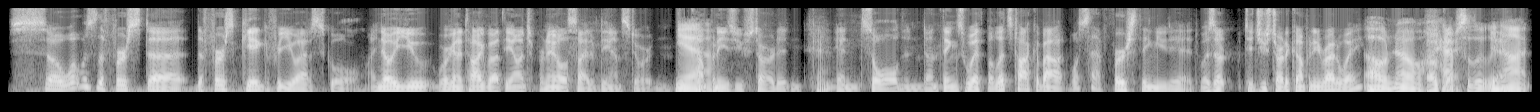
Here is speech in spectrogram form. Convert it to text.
So, what was the first uh, the first gig for you out of school? I know you. We're going to talk about the entrepreneurial side of Dan Stewart and the Yeah. companies you've started and, Okay. and sold and done things with. But let's talk about what's that first thing you did? Was it? Did you start a company right away? Oh no, Okay. absolutely Yeah. not.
